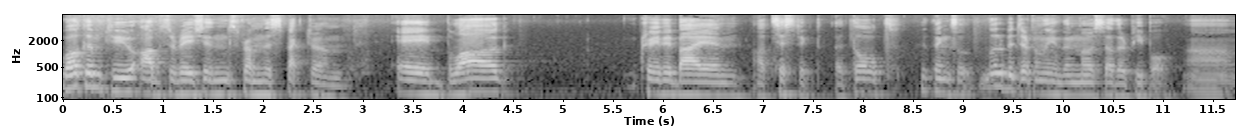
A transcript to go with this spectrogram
Welcome to Observations from the Spectrum, a blog created by an autistic adult who thinks a little bit differently than most other people. Um,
